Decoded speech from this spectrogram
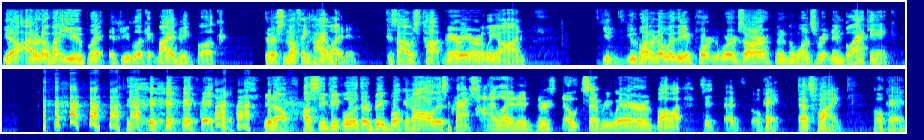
you know, I don't know about you, but if you look at my big book, there's nothing highlighted because I was taught very early on you you want to know where the important words are? They're the ones written in black ink. you know, I'll see people with their big book and all this crap's highlighted. There's notes everywhere and blah blah. Okay, that's fine. Okay,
